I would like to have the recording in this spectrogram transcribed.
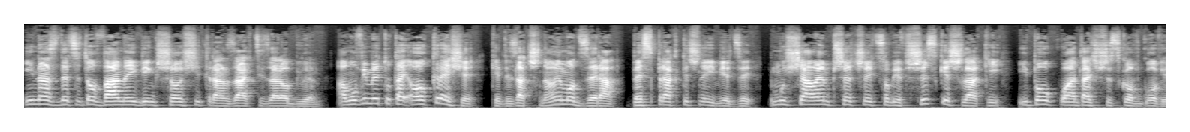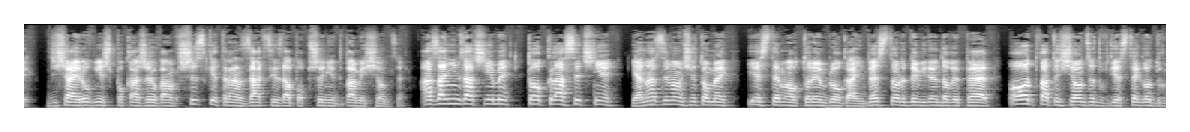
i na zdecydowanej większości transakcji zarobiłem. A mówimy tutaj o okresie, kiedy zaczynałem od zera, bez praktycznej wiedzy i musiałem przetrzeć sobie wszystkie szlaki i poukładać wszystko w głowie. Dzisiaj również pokażę Wam wszystkie transakcje za poprzednie dwa miesiące. A zanim zaczniemy, to klasycznie, ja nazywam się Tomek, jestem autorem bloga inwestordywidendowy.pl. Od 2022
